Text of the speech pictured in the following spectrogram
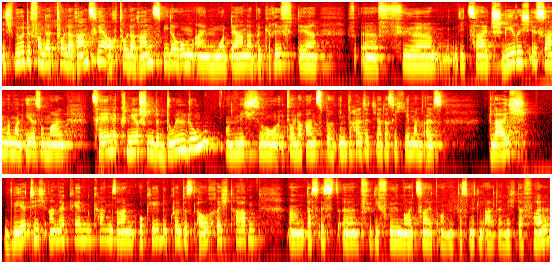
ich würde von der Toleranz her, auch Toleranz wiederum ein moderner Begriff, der für die Zeit schwierig ist, sagen wir mal eher so mal zähneknirschende Duldung und nicht so Toleranz beinhaltet ja, dass ich jemand als gleichwertig anerkennen kann, sagen, okay, du könntest auch recht haben. Ähm, das ist äh, für die frühe Neuzeit und das Mittelalter nicht der Fall.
